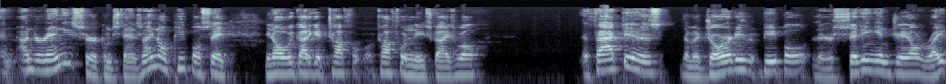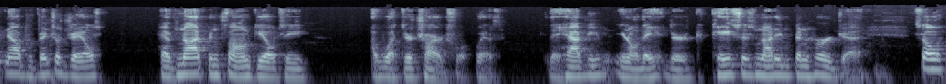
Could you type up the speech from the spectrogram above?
and under any circumstance, I know people say, you know, we got to get tough tough on these guys. Well, the fact is, the majority of the people that are sitting in jail right now, provincial jails, have not been found guilty of what they're charged for, with. They have, you know, they their case has not even been heard yet. So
